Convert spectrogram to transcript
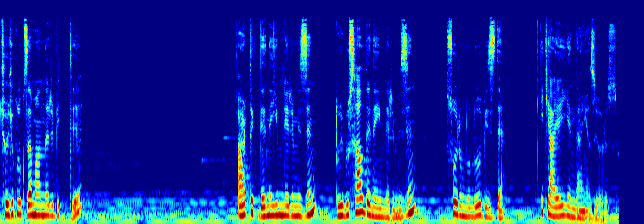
Çocukluk zamanları bitti. Artık deneyimlerimizin, duygusal deneyimlerimizin sorumluluğu bizde. Hikayeyi yeniden yazıyoruz.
